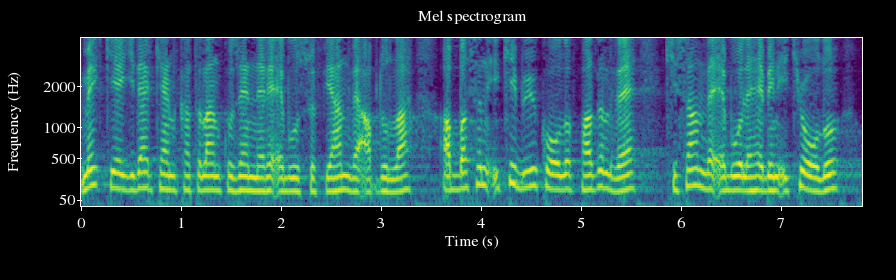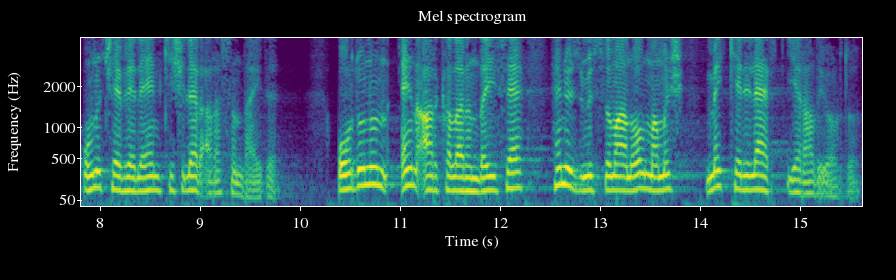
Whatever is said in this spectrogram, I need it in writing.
Mekke'ye giderken katılan kuzenleri Ebu Süfyan ve Abdullah, Abbas'ın iki büyük oğlu Fazıl ve Kisan ve Ebu Leheb'in iki oğlu onu çevreleyen kişiler arasındaydı. Ordunun en arkalarında ise henüz Müslüman olmamış Mekkeliler yer alıyordu.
